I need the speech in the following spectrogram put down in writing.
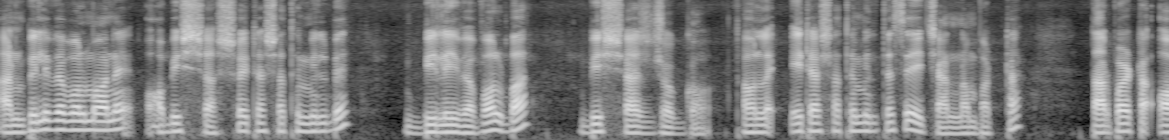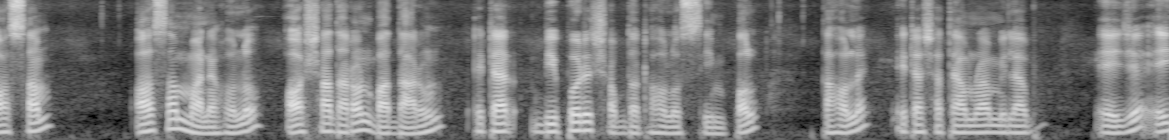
আনবিলিভেবল মানে অবিশ্বাস্য, এটার সাথে মিলবে বিলিভেবল বা বিশ্বাসযোগ্য। তাহলে এটার সাথে মিলতেছে এই চার নাম্বারটা। তারপর একটা অসাম অসাম মানে হলো অসাধারণ বা দারুণ। এটার বিপরীত শব্দটা হলো সিম্পল তাহলে এটার সাথে আমরা মিলাব এই যে এই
